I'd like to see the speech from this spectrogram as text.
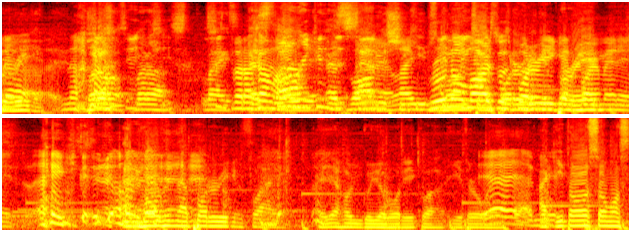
Pero, Rican. no. But, uh, She's- but, uh, she's- like, she's- but as, come long, on. Rican as long as she like keeps Bruno going to Mars the was Puerto Rican, for a parade minute. and Like, holding that Puerto Rican flag. Ella es orgullo boricua, either way. Yeah, yeah, I mean, Aquí todos somos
